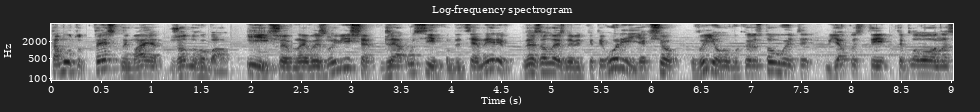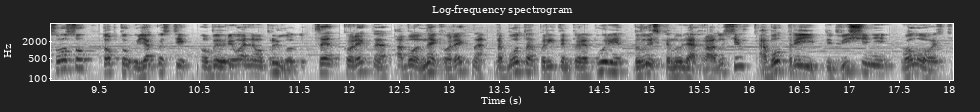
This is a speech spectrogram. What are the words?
Тому тут теж немає жодного балу. І що найважливіше для усіх кондиціонерів, незалежно від категорії, якщо ви його використовуєте в якості теплового насосу, тобто у якості обігрівального приладу, це коректна або некоректна робота при температурі близько 0 градусів або при підвищенні вологості.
